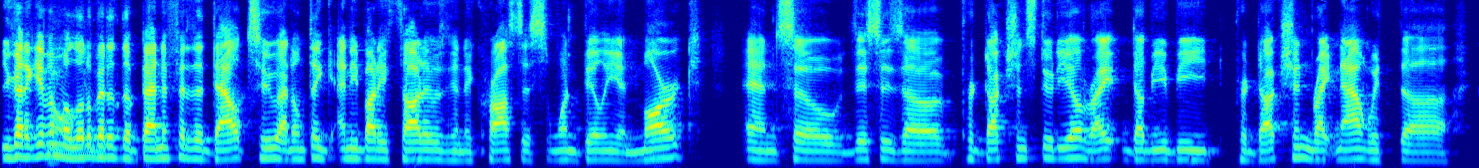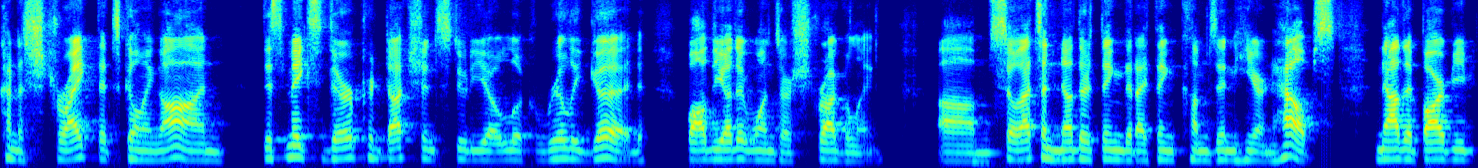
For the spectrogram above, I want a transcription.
You got to give him a little bit of the benefit of the doubt too. I don't think anybody thought it was going to cross this 1 billion mark. And so this is a production studio, right? WB production right now with the kind of strike that's going on. This makes their production studio look really good while the other ones are struggling. Um, so that's another thing that I think comes in here and helps. Now that Barbie,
